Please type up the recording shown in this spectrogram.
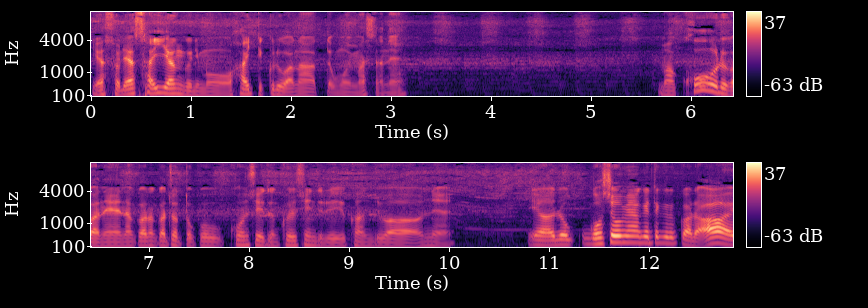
いや、そりゃサイ・ヤングにも入ってくるわなって思いましたね。まあ、コールがね、なかなかちょっとこう、今シーズン苦しんでる感じはね、いや、5勝目上げてくるから、ああ、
